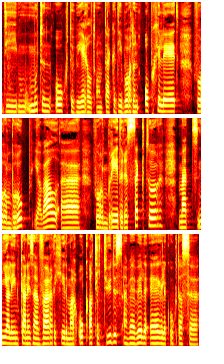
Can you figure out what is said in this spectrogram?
die moeten ook de wereld ontdekken. Die worden opgeleid voor een beroep, jawel, uh, voor een bredere sector, met niet alleen kennis en vaardigheden, maar ook attitudes. En wij willen eigenlijk ook dat ze,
